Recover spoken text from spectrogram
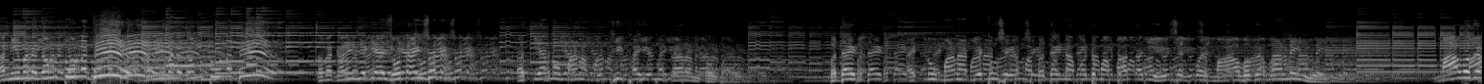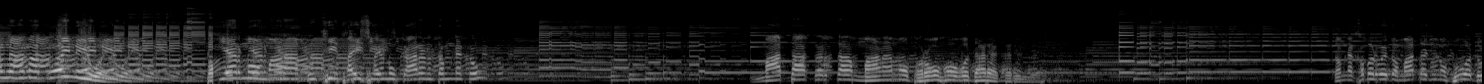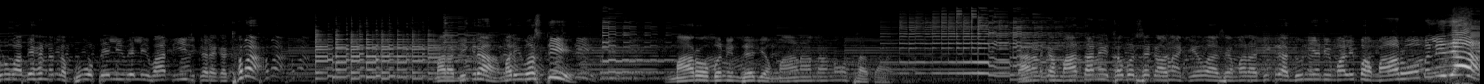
અને મને ગમતું નથી. મને ગમતું નથી. તમે ઘણી જગ્યાએ જોતા હશો ને? અત્યારનો માણસ દુખી થાય એનું કારણ કહું બધાય એટલું માણા બેઠું છે, એમાં બધાયના મઢમાં માતાજી હશે કોઈ મા વગરના નહીં હોય. મા વગરના આમાં કોઈ નહીં હોય. અત્યારનો માણા દુખી થાય છે એનું કારણ તમને કહું? માતા કરતા માણાનો ભરોહો વધારે કરી લે તમને ખબર હોય તો માતાજીનો ભૂવો ધૂણવા બેહે એટલે ભૂવો પેલી વેલી વાત ઈ જ કરે કે, ખમા! મારા દીકરા, મારી વસ્તી. મારો બનીને રહેજે, માણાના નો થતા. કારણ કે માતાને ખબર છે કે આના કેવા છે. મારા દીકરા દુનિયાની માલિપા મારો બની જા!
